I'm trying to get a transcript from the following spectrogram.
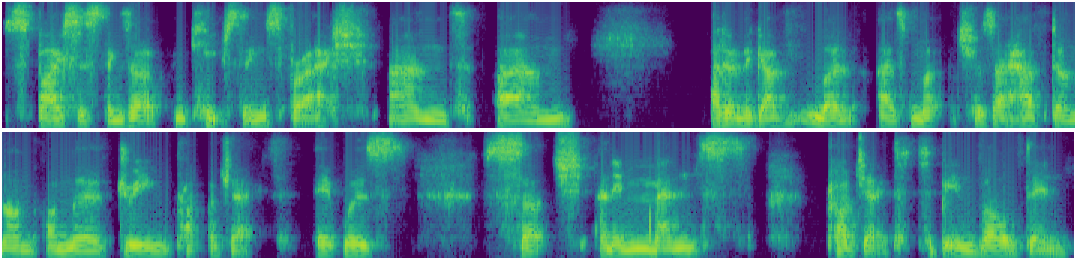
spices things up and keeps things fresh. And um, I don't think I've learned as much as I have done on, on the Dream project. It was such an immense project to be involved in.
